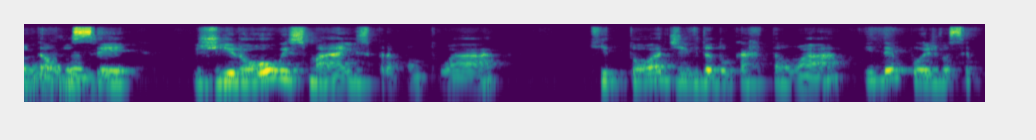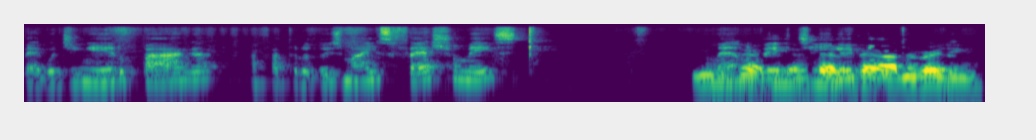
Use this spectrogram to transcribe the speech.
Então você girou o Smiles para pontuar, quitou a dívida do cartão A e depois você pega o dinheiro, paga a fatura do Smiles, fecha o mês no, né, zero, no verdinho. É, e zerado no verdinho,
